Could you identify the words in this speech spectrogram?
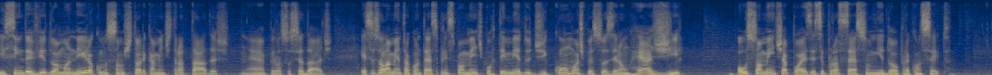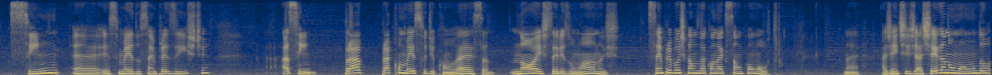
e sim devido à maneira como são historicamente tratadas né, pela sociedade. Esse isolamento acontece principalmente por ter medo de como as pessoas irão reagir ou somente após esse processo unido ao preconceito? Sim, é, esse medo sempre existe. Assim, para começo de conversa, nós, seres humanos, sempre buscamos a conexão com o outro, né? A gente já chega no mundo,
